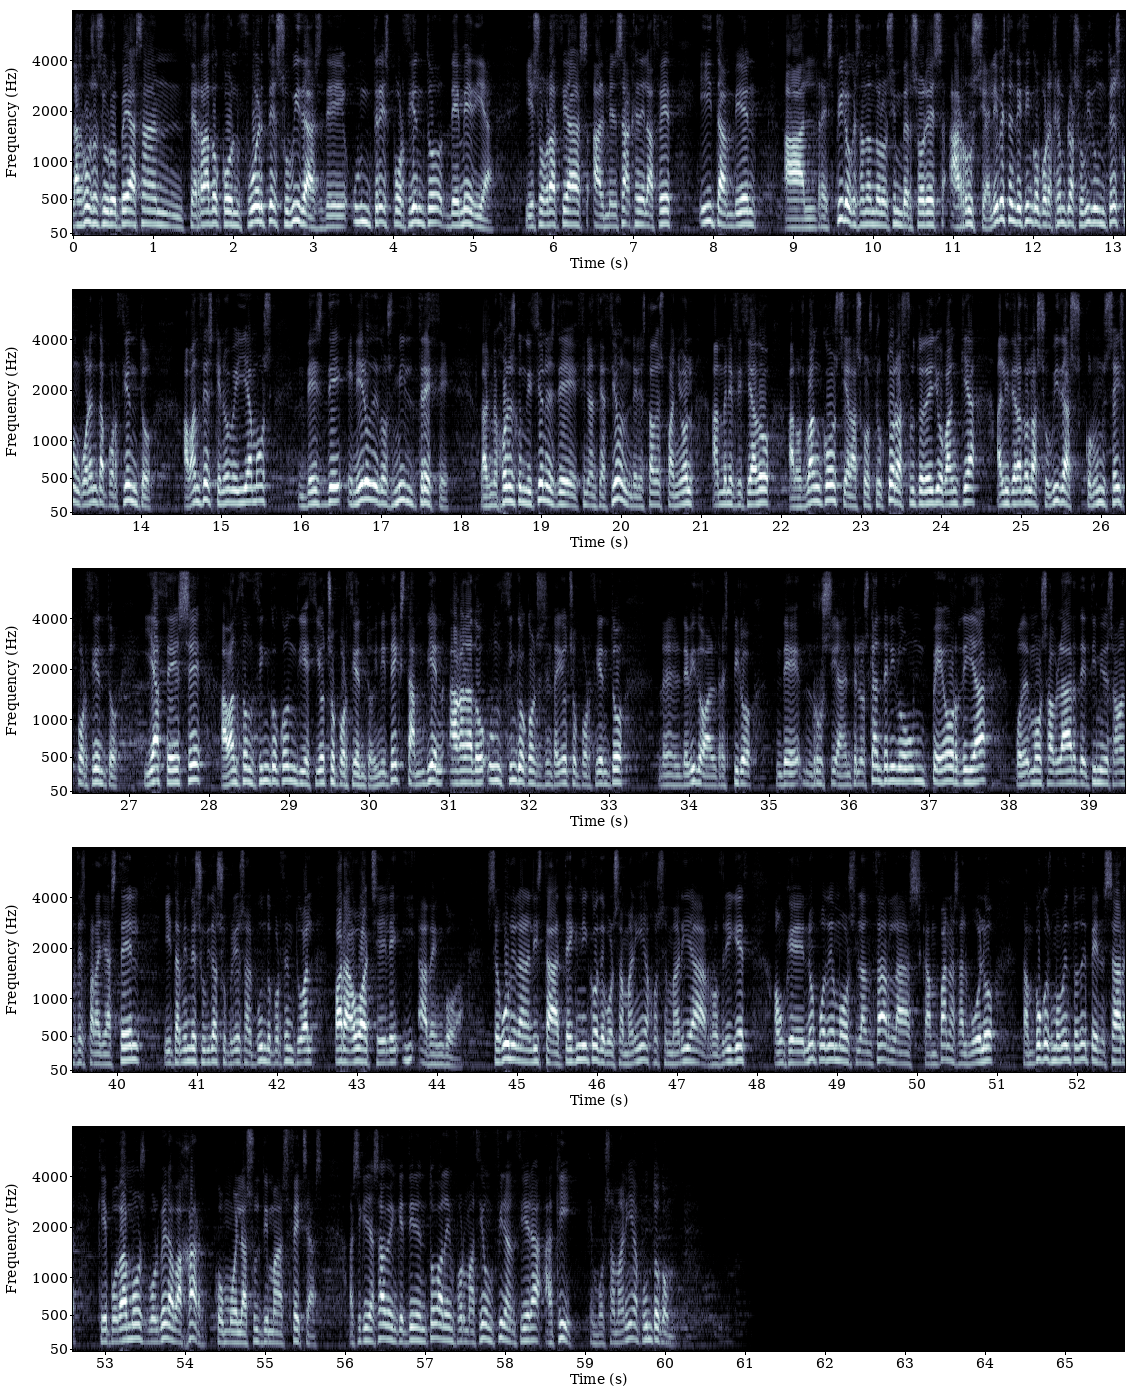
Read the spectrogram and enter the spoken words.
Las bolsas europeas han cerrado con fuertes subidas de un 3% de media y eso gracias al mensaje de la Fed y también al respiro que están dando los inversores a Rusia. El IBEX 35, por ejemplo, ha subido un 3,40%, avances que no veíamos desde enero de 2013. Las mejores condiciones de financiación del Estado español han beneficiado a los bancos y a las constructoras. Fruto de ello, Bankia ha liderado las subidas con un 6% y ACS avanza un 5,18%. Inditex también ha ganado un 5,68% debido al respiro de Rusia. Entre los que han tenido un peor día podemos hablar de tímidos avances para Yastel y también de subidas superiores al punto porcentual para OHL y Abengoa. Según el analista técnico de Bolsamanía, José María Rodríguez, aunque no podemos lanzar las campanas al vuelo, tampoco es momento de pensar que podamos volver a bajar como en las últimas fechas. Así que ya saben que tienen toda la información financiera aquí en bolsamanía.com.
